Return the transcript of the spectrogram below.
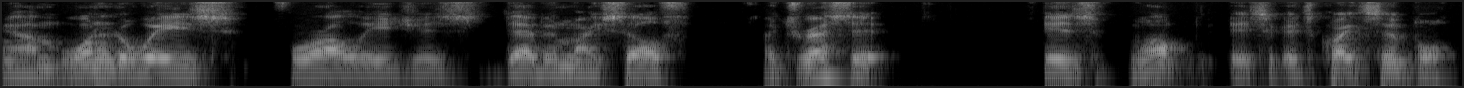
Um, one of the ways for all ages, Deb and myself address it is well, it's it's quite simple.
